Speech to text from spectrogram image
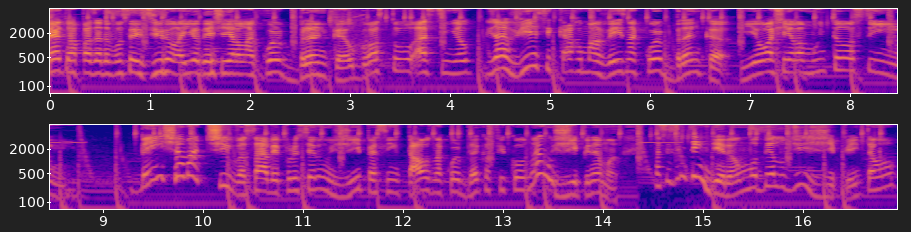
Certo, rapaziada, vocês viram aí, eu deixei ela na cor branca. Eu gosto, assim, eu já vi esse carro uma vez na cor branca e eu achei ela muito, assim, bem chamativa, sabe? Por ser um Jeep assim tal, na cor branca ficou. Não é um Jeep, né, mano? Mas vocês entenderam, é um modelo de Jeep. Então,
